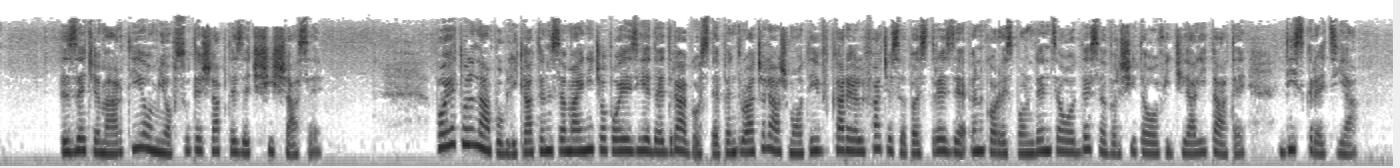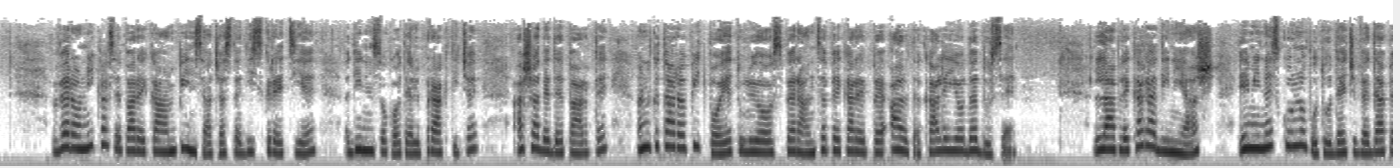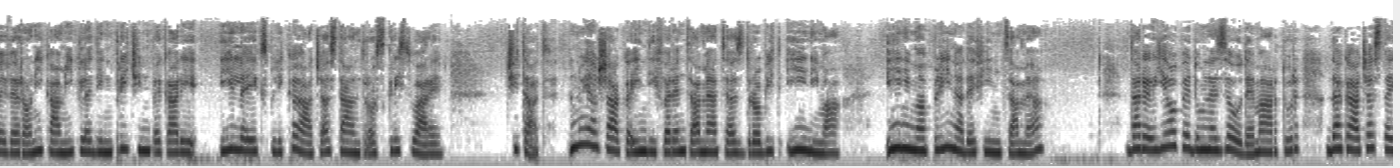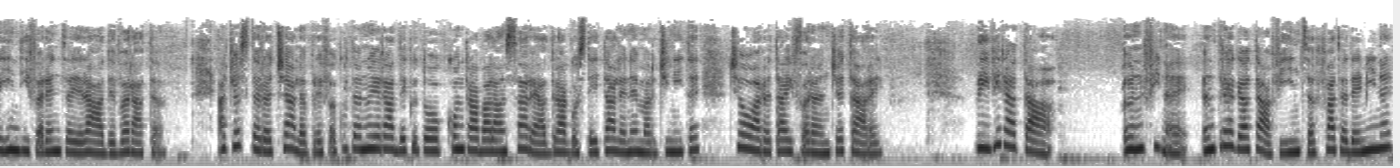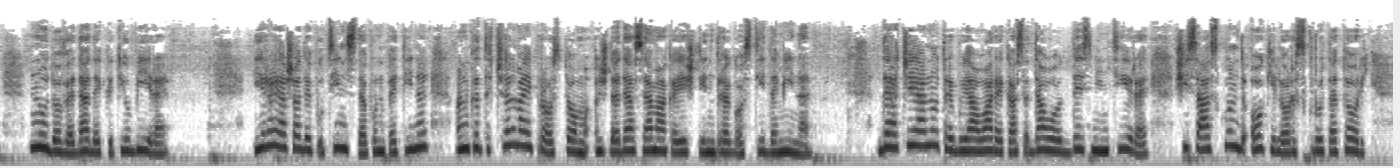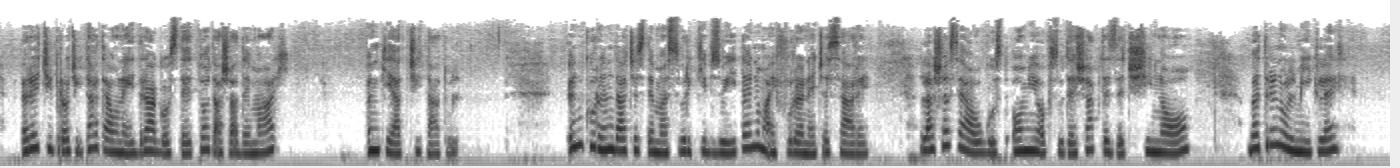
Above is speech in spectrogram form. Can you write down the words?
10 martie 1876 Poetul n-a publicat însă mai nicio poezie de dragoste pentru același motiv care îl face să păstreze în corespondență o desăvârșită oficialitate, discreția. Veronica se pare că a împins această discreție, din socotel practice, așa de departe, încât a răpit poetului o speranță pe care pe altă cale i-o dăduse. La plecarea din Iași, Eminescu nu putu deci vedea pe Veronica Miclă din pricini pe care îi le explică aceasta într-o scrisoare. Citat, nu-i așa că indiferența mea ți-a zdrobit inima, inimă plină de ființa mea? dar iau pe Dumnezeu de martur dacă această indiferență era adevărată. Această răceală prefăcută nu era decât o contrabalansare a dragostei tale nemărginite ce o arătai fără încetare. Privirea ta, în fine, întreaga ta ființă față de mine nu dovedea decât iubire. Erai așa de puțin stăpân pe tine, încât cel mai prost om își dădea seama că ești îndrăgostit de mine. De aceea nu trebuia oare ca să dau o dezmințire și să ascund ochilor scrutători reciprocitatea unei dragoste tot așa de mari? Încheiat citatul. În curând, aceste măsuri chipzuite nu mai fură necesare. La 6 august 1879, bătrânul Micle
